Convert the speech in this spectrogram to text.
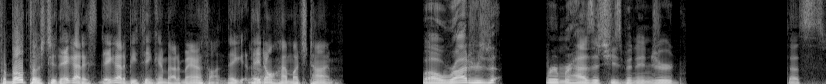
for both those two, they got to they got to be thinking about a marathon. They they don't have much time. Well, Rogers rumor has it she's been injured. That's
